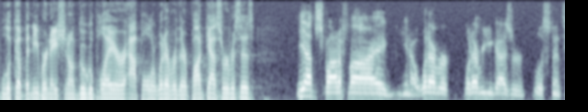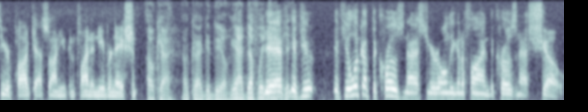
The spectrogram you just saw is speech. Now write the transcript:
look up Aneber Nation on Google Play or Apple or whatever their podcast service is. Yep, Spotify. You know, whatever whatever you guys are listening to your podcast on, you can find Aneber Nation. Okay. Okay. Good deal. Yeah, definitely. Yeah, if, if you if you look up the crow's nest, you're only going to find the crow's nest show.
